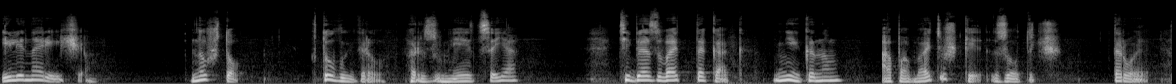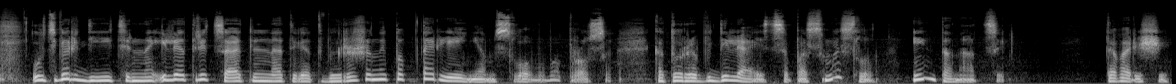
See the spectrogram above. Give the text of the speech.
или наречием. Ну что, кто выиграл? Разумеется, я. Тебя звать-то как? Никоном, а по батюшке Зотыч. Второе. Утвердительный или отрицательный ответ, выраженный повторением слова вопроса, которое выделяется по смыслу и интонации. Товарищи,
